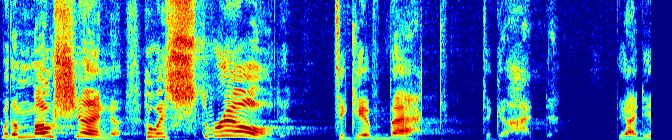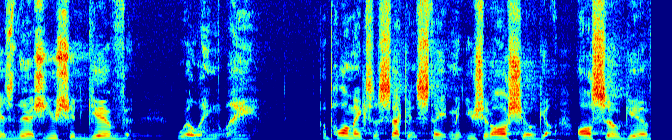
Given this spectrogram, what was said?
with emotion, who is thrilled to give back to God. The idea is this you should give willingly. But Paul makes a second statement you should also, also give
